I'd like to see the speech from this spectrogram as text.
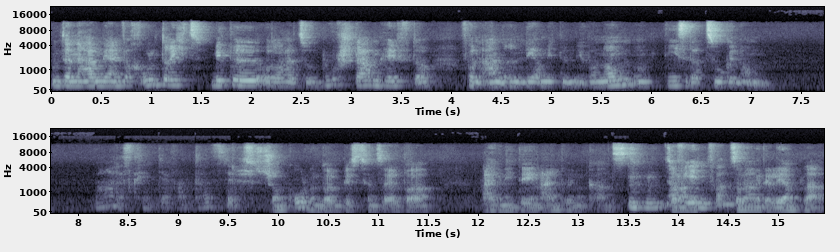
Und dann haben wir einfach Unterrichtsmittel oder halt so Buchstabenhefter von anderen Lehrmitteln übernommen und diese dazu genommen. Ah, das klingt ja fantastisch. Das ist schon cool, wenn du ein bisschen selber eigene Ideen einbringen kannst. Mhm, solange, auf jeden Fall. Solange der Lehrplan,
